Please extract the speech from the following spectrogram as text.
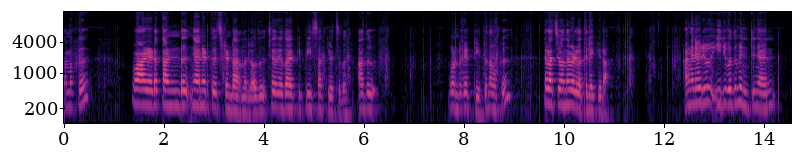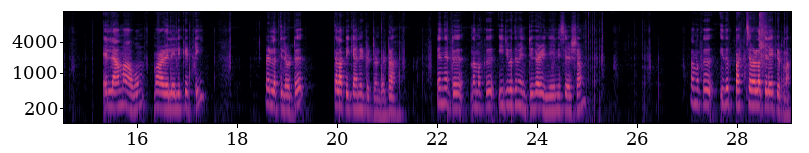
നമുക്ക് വാഴയുടെ തണ്ട് ഞാൻ എടുത്ത് വെച്ചിട്ടുണ്ടായിരുന്നല്ലോ. അത് ചെറിയതാക്കി പീസാക്കി വെച്ചത്. അത് കൊണ്ട് കെട്ടിയിട്ട് നമുക്ക് തിളച്ച് വന്ന വെള്ളത്തിലേക്ക് ഇടാം. അങ്ങനെ ഒരു ഇരുപത് മിനിറ്റ് ഞാൻ എല്ലാ മാവും വാഴയിലയിൽ കെട്ടി വെള്ളത്തിലോട്ട് തിളപ്പിക്കാൻ ഇട്ടിട്ടുണ്ട് കേട്ടോ. എന്നിട്ട് നമുക്ക് ഇരുപത് മിനിറ്റ് കഴിഞ്ഞതിന് ശേഷം നമുക്ക് ഇത് പച്ചവെള്ളത്തിലേക്ക് ഇടണം.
